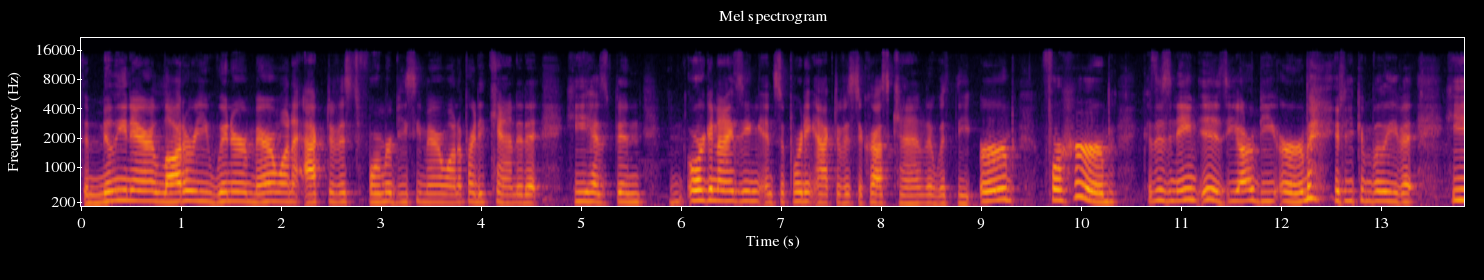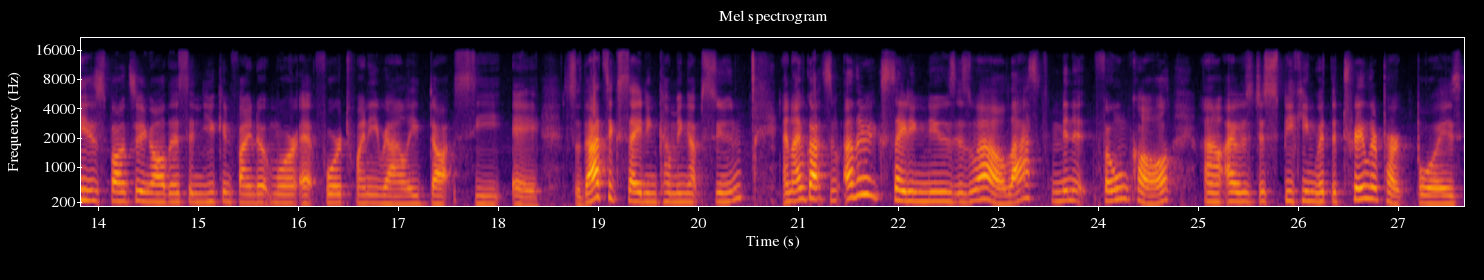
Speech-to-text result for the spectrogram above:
the millionaire lottery winner, marijuana activist, former BC Marijuana Party candidate. He has been organizing and supporting activists across Canada with the Herb for Herb, because his name is ERB Herb, if you can believe it. He is sponsoring all this, and you can find out more at 420rally.ca. So that's exciting coming up soon. And I've got some other exciting news as well. Last minute phone call. Uh, I was just speaking with the Trailer Park Boys,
